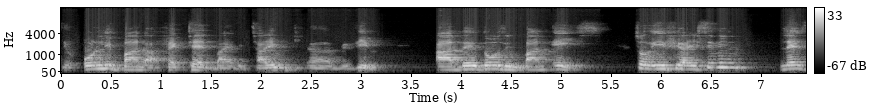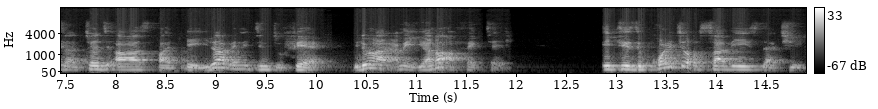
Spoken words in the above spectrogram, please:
the only band affected by the tariff uh, review are they, those in band A. So if you are receiving less than 20 hours per day, you don't have anything to fear. You don't have, I mean, you're not affected. It is the quality of service that you,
